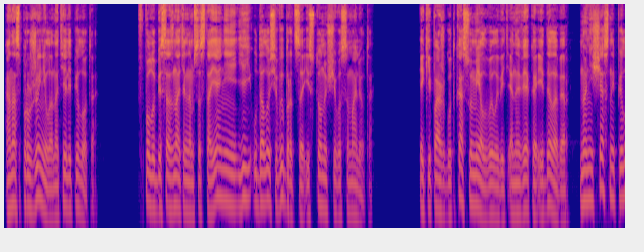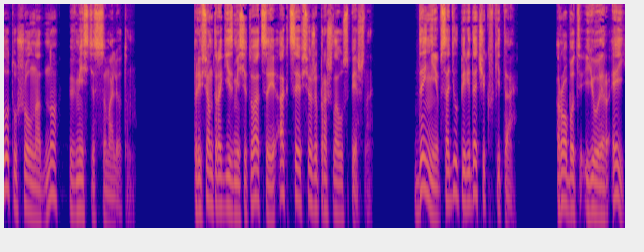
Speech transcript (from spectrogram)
Она спружинила на теле пилота. В полубессознательном состоянии ей удалось выбраться из тонущего самолета. Экипаж гудка сумел выловить Эннвека и Делавер, но несчастный пилот ушел на дно вместе с самолетом. При всем трагизме ситуации акция все же прошла успешно. Дэнни всадил передатчик в кита. Робот URA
